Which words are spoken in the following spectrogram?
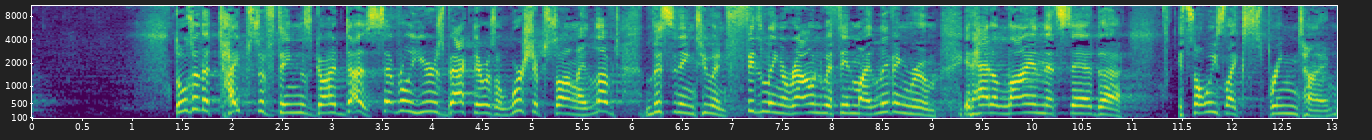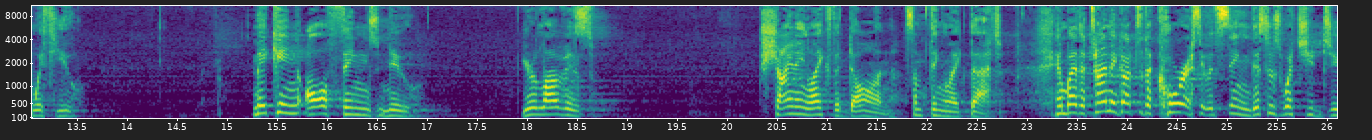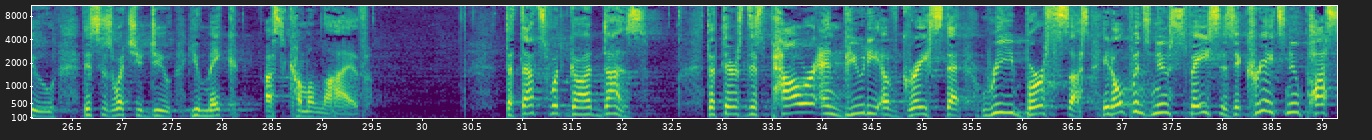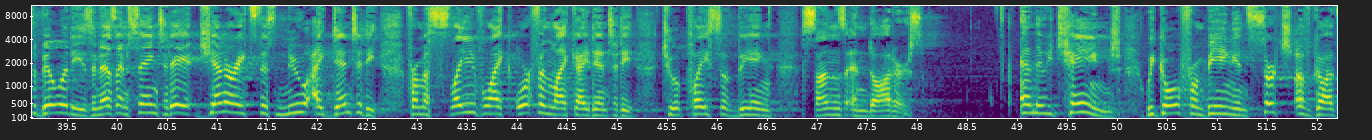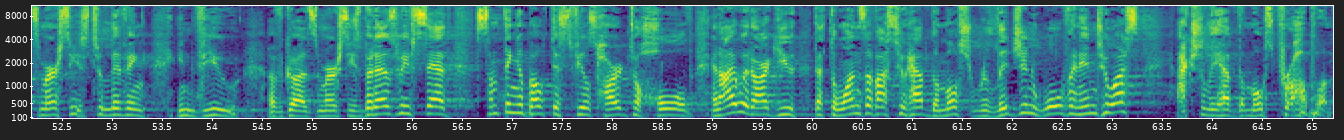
Those are the types of things God does. Several years back, there was a worship song I loved listening to and fiddling around with in my living room. It had a line that said, uh, It's always like springtime with you making all things new. Your love is shining like the dawn, something like that. And by the time it got to the chorus, it would sing, This is what you do, this is what you do. You make us come alive. That that's what God does. That there's this power and beauty of grace that rebirths us. It opens new spaces. It creates new possibilities. And as I'm saying today, it generates this new identity from a slave like, orphan like identity to a place of being sons and daughters. And then we change. We go from being in search of God's mercies to living in view of God's mercies. But as we've said, something about this feels hard to hold. And I would argue that the ones of us who have the most religion woven into us actually have the most problem.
